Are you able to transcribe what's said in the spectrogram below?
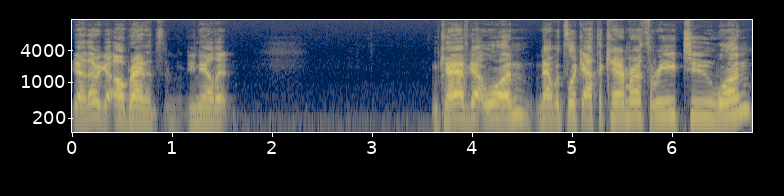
Yeah, there we go. Oh, Brandon, you nailed it. Okay, I've got one. Now let's look at the camera. Three, two, one.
